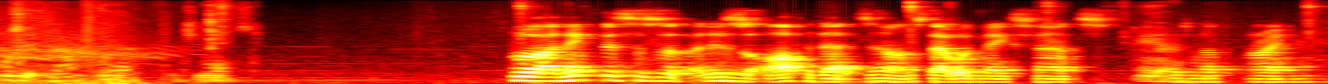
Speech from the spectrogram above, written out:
Was it that? Yeah, I think it was. Well, I think this is a, this is off of that zone, so that would make sense. Yeah. There's nothing right here.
